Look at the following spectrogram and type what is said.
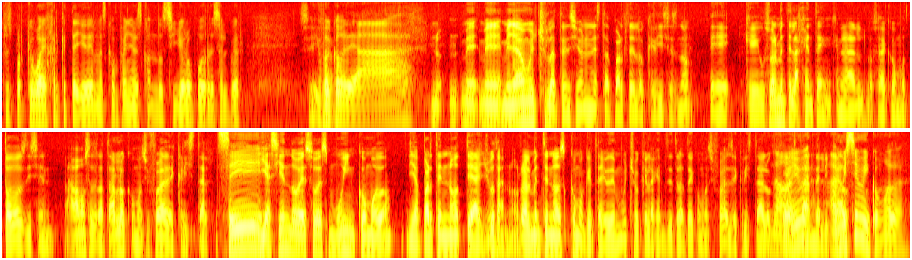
pues ¿por qué voy a dejar que te ayuden los compañeros cuando si yo lo puedo resolver? Sí, y claro. fue como de, ah. No, me, me- me llama mucho la atención en esta parte de lo que dices, ¿no? Eh, que usualmente la gente en general, o sea, como todos dicen, ah, vamos a tratarlo como si fuera de cristal. Sí. Y haciendo eso es muy incómodo y aparte no te ayuda, ¿no? Realmente no es como que te ayude mucho que la gente te trate como si fueras de cristal o que No, a fueras mí, me- tan delicado. a mí sí me incomoda.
